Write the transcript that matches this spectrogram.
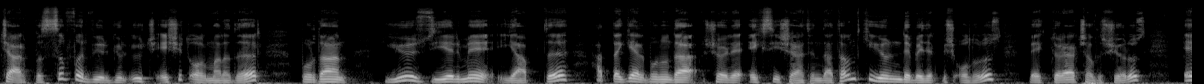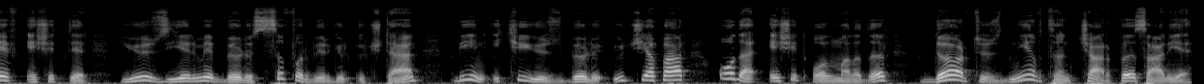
çarpı 0,3 eşit olmalıdır. Buradan 120 yaptı. Hatta gel bunu da şöyle eksi işaretinde atalım ki yönünü de belirtmiş oluruz. Vektörel çalışıyoruz. F eşittir 120 bölü 0,3'ten 1200 bölü 3 yapar. O da eşit olmalıdır. 400 Newton çarpı saniye.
